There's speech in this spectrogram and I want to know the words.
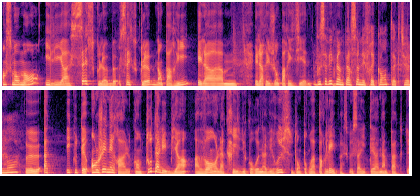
en ce moment, il y a 16 clubs, 16 clubs dans Paris et la, et la région parisienne. Vous savez combien de personnes les fréquentent actuellement? Euh, écoutez, en général, quand tout allait bien, avant la crise du coronavirus, dont on va parler, parce que ça a été un impact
